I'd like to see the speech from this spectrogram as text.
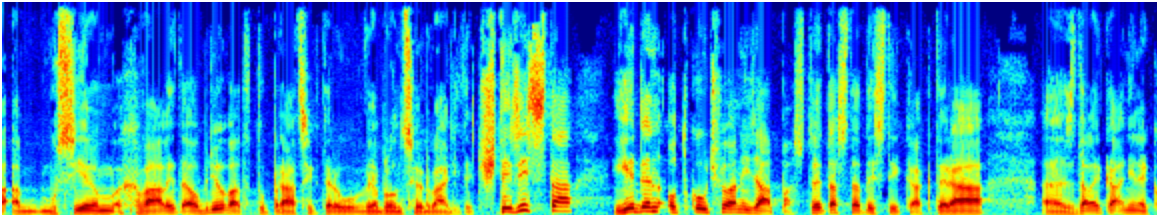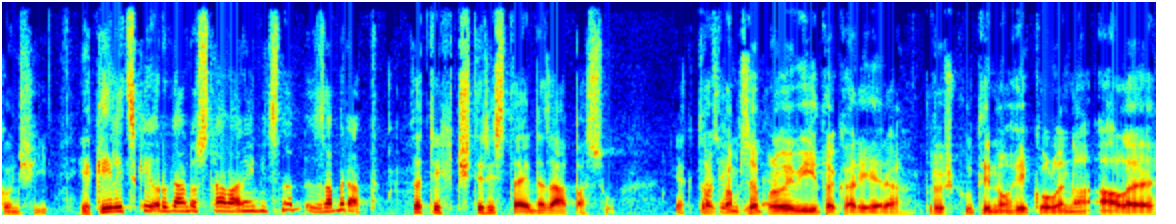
a musí jenom chválit a obdivovat tu práci, kterou v Jablonci odvádíte. 401 odkoučovaný zápas, to je ta statistika, která zdaleka ani nekončí. Jaký lidský orgán dostává nejvíc na, zabrat za těch 401 zápasů? Jak to tak tam se projeví ta kariéra, trošku ty nohy, kolena, ale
